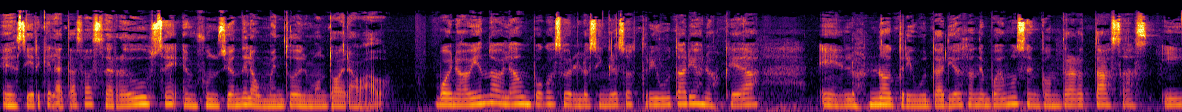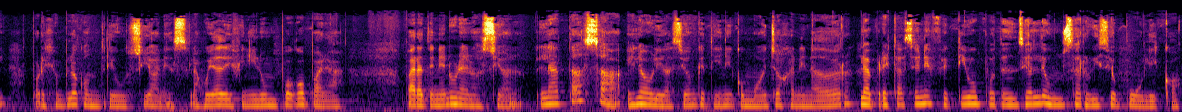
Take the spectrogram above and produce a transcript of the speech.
es decir, que la tasa se reduce en función del aumento del monto agravado. Bueno, habiendo hablado un poco sobre los ingresos tributarios, nos queda eh, los no tributarios, donde podemos encontrar tasas y, por ejemplo, contribuciones. Las voy a definir un poco para para tener una noción. La tasa es la obligación que tiene como hecho generador la prestación efectivo potencial de un servicio público,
